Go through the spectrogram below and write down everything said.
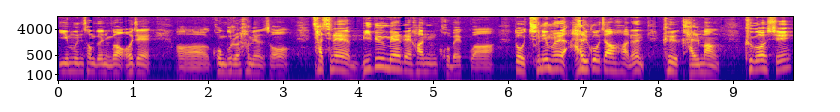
이문 성도님과 어제 어, 공부를 하면서 자신의 믿음에 대한 고백과 또 주님을 알고자 하는 그 갈망 그것이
